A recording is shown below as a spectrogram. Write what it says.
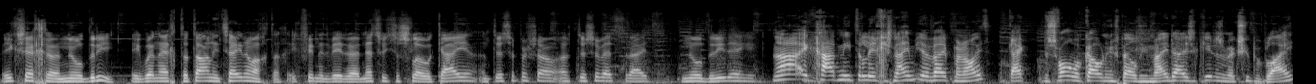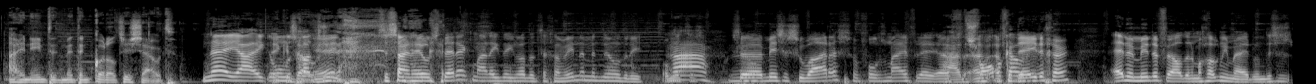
Ik zeg eh, 0-3. Ik ben echt totaal niet zenuwachtig. Ik vind het weer eh, net zoiets als Slowakije. Een tussenpersoon, een tussenwedstrijd. 0-3 denk ik. Nou, ik ga het niet te lichtjes nemen. Je weet maar nooit. Kijk, de Zwalbe Koning speelt niet mee deze keer. Dus daar ben ik super blij. Hij neemt het met een korreltje zout. Nee, ja, ik onderschat ze niet. Ze zijn heel sterk, maar ik denk wel dat ze gaan winnen met 0-3. Omdat Nou, ze, ze missen Suarez, volgens mij een, Ja, verdediger. En een middenvelder, dat mag ook niet meedoen. Dus is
